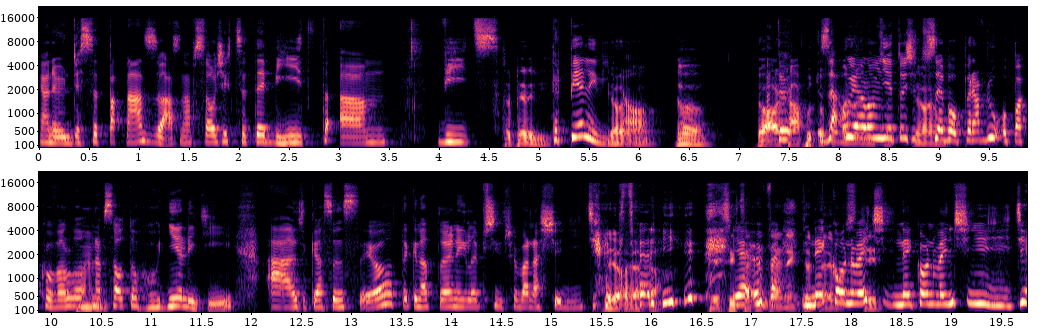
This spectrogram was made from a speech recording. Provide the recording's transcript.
já nevím, 10-15 z vás napsalo, že chcete být um, víc Trpělivý. trpělivý, Jo, no. jo. jo, jo. Jo, ale To chápu to. zaujalo mě to, že jo, to jo. se opravdu opakovalo, hmm. napsalo to hodně lidí a říkala jsem si, jo, tak na to je nejlepší třeba naše dítě, Jo, jo. který Jestli je trénink nekonveč, nekonvenční dítě.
